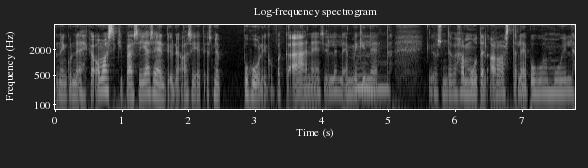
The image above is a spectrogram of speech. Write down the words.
niin kuin ne ehkä omassakin päässä jäsentyy ne asiat, jos ne puhuu niin kuin vaikka ääneen sille lemmikille, mm. että jos niitä vähän muuten arastelee puhua muille.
